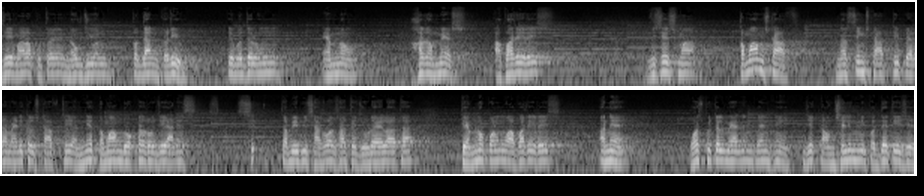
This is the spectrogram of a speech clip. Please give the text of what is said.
જે મારા પુત્રને નવજીવન પ્રદાન કર્યું, એ બદલ હું એમનો હર હંમેશ આભારી રહીશ. વિશેષમાં તમામ સ્ટાફ નર્સિંગ સ્ટાફથી, પેરામેડિકલ સ્ટાફથી, અન્ય તમામ ડૉક્ટરો જે આની તબીબી સારવાર સાથે જોડાયેલા હતા, તેમનો પણ હું આભારી રહીશ. અને હોસ્પિટલ મેનેજમેન્ટની જે કાઉન્સેલિંગની પદ્ધતિ છે,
